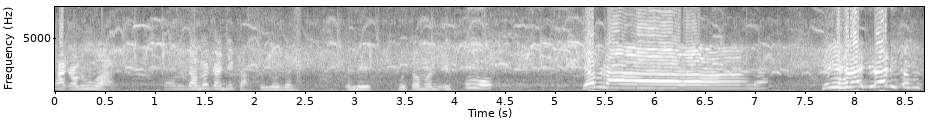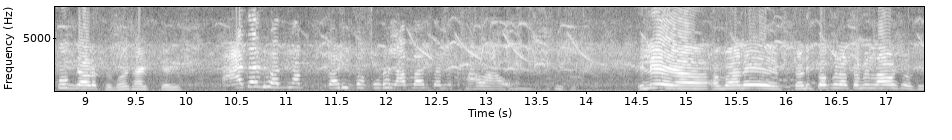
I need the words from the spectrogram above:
આ કડવું આવે. તમે કજી કાપેલું નહીં એટલે હું તમને એક કહું કેમ રાલા નિહરા જોવાની કે હું કોક દાડો ભેગો થાય કહીશ આજે જ કઢી પકોડા લાવવા તમે ખાવા આવો. એટલે અમારે કઢી પકોડા તમે લાવો છો કે?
